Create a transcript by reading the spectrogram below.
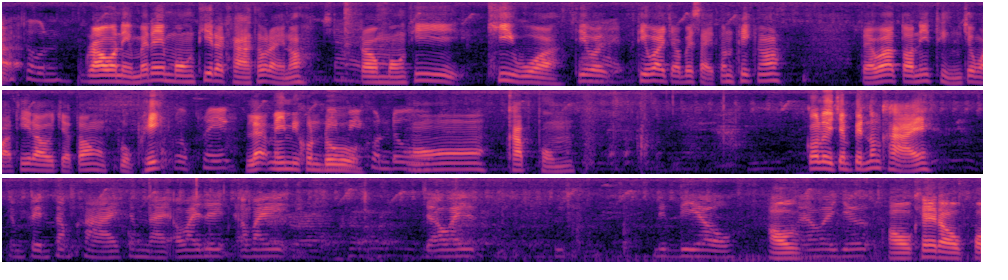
ต้นทุน เราเนี่ยไม่ได้มองที่ราคาเท่าไหร่เนาะ ใช่ เรามองที่ขี้วัวที่ว่าใช่ ที่ว่าจะเอาไปใส่ต้นพริกเนาะ แต่ว่าตอนนี้ถึงจังหวะที่เราจะต้องปลูกพริก ปลูกพริก และไม่มีคนดู ไม่มีคนดู อ๋อ ครับผม ก็เลยจำเป็นต้องขาย จำเป็นต้องขายจำหน่ายเอาไว้เลยเอาไว้ จะเอาไว้นิดเดียวเอาไม่เอาไว้เยอะเอาแค่เราพอ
